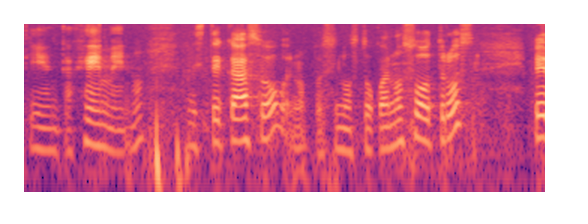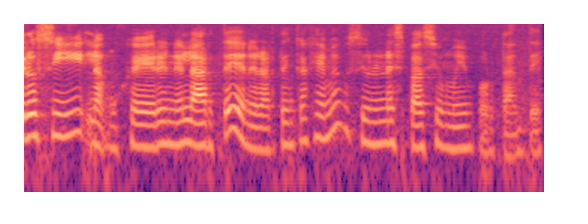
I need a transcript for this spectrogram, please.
aquí en Cajeme, ¿no? En este caso, bueno, pues nos tocó a nosotros, pero sí la mujer en el arte, en el arte en Cajeme, pues tiene un espacio muy importante.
